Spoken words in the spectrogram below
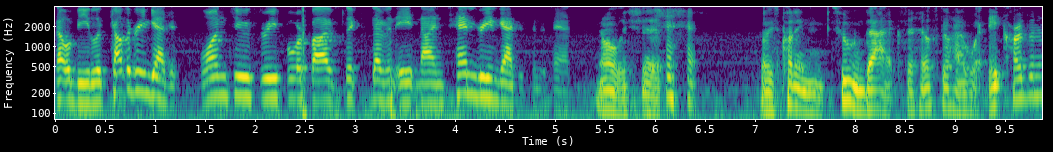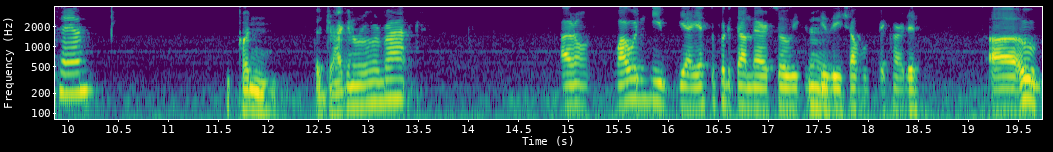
That would be look count the green gadgets. One, two, three, four, five, six, seven, eight, nine, ten green gadgets in his hand. Holy shit! So he's putting two back, so he'll still have what eight cards in his hand. He putting the dragon ruler back. I don't. Why wouldn't he? Yeah, he has to put it down there so he can see the shuffled pick card in. Uh, ooh.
